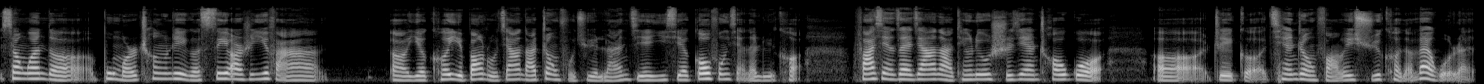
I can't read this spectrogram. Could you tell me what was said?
相关的部门称，这个 C 二十一法案，呃，也可以帮助加拿大政府去拦截一些高风险的旅客，发现，在加拿大停留时间超过。呃，这个签证访问许可的外国人，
